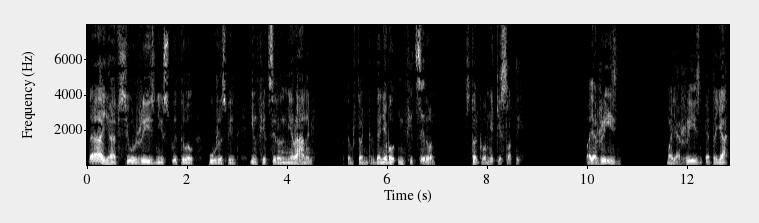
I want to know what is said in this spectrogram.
Да, я всю жизнь испытывал ужас перед инфицированными ранами, при том, что никогда не был инфицирован. Столько во мне кислоты. Моя жизнь, моя жизнь — это я.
